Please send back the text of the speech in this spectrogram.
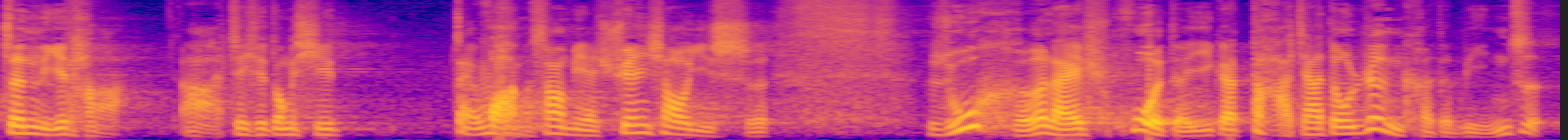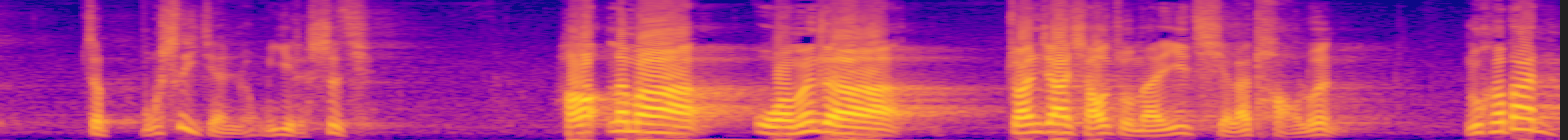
真理塔啊这些东西，在网上面喧嚣一时。如何来获得一个大家都认可的名字，这不是一件容易的事情。好，那么我们的专家小组们一起来讨论如何办呢？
